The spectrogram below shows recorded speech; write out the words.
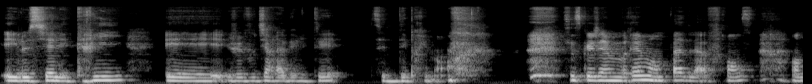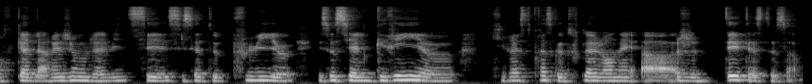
et le ciel est gris, et je vais vous dire la vérité, c'est déprimant. c'est ce que j'aime vraiment pas de la France, en tout cas de la région où j'habite, c'est cette pluie euh, et ce ciel gris euh, qui reste presque toute la journée. Ah, je déteste ça.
